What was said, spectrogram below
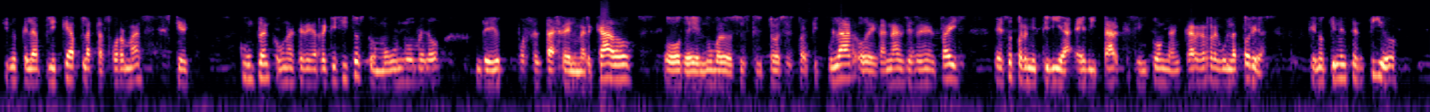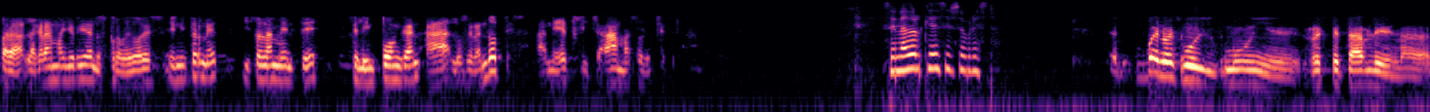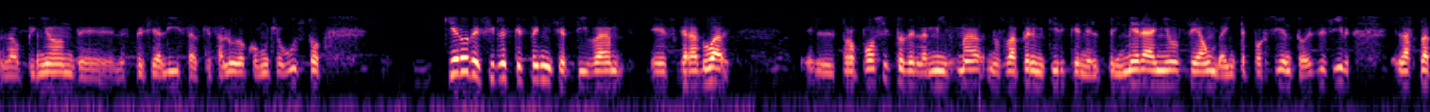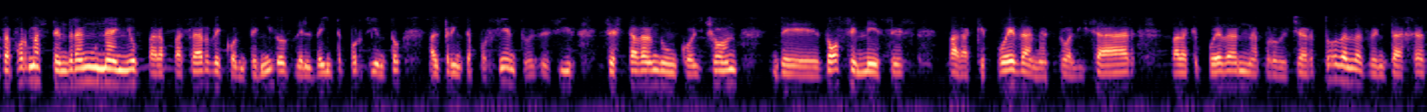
sino que le aplique a plataformas que cumplan con una serie de requisitos como un número de porcentaje del mercado o de número de suscriptores en particular o de ganancias en el país. Eso permitiría evitar que se impongan cargas regulatorias que no tienen sentido para la gran mayoría de los proveedores en Internet y solamente se le impongan a los grandotes, a Netflix, a Amazon, etcétera. Senador, ¿qué decir sobre esto? Bueno, es muy muy eh, respetable la, la opinión del especialista, al que saludo con mucho gusto. Quiero decirles que esta iniciativa es gradual. El propósito de la misma nos va a permitir que en el primer año sea un 20%, es decir, las plataformas tendrán un año para pasar de contenidos del 20% al 30%, es decir, se está dando un colchón de 12 meses para que puedan actualizar, para que puedan aprovechar todas las ventajas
